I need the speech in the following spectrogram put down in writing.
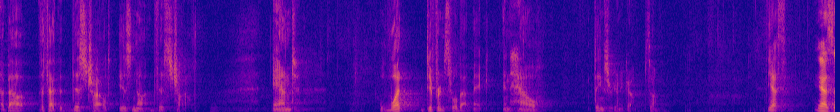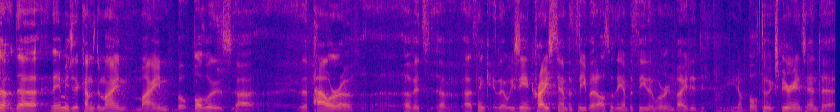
about the fact that this child is not this child? And what difference will that make in how things are going to go? So. Yes. Yeah, so the, the image that comes to mind, mind both with uh, the power of, of its, of, I think that we see in Christ's empathy, but also the empathy that we're invited, you know, both to experience and to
